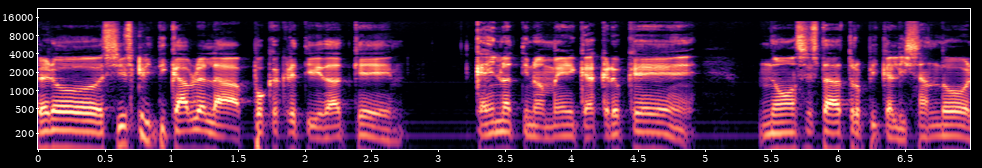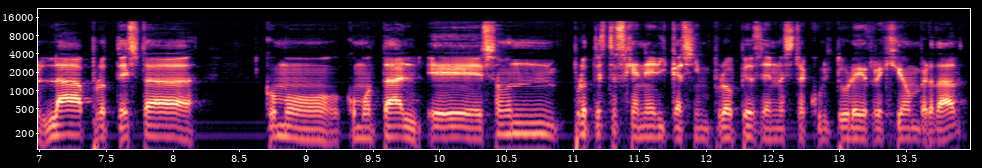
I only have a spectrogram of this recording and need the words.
Pero sí es criticable la poca creatividad que, hay en Latinoamérica. Creo que no se está tropicalizando la protesta como, como tal. Eh, son protestas genéricas impropias de nuestra cultura y región, ¿verdad?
